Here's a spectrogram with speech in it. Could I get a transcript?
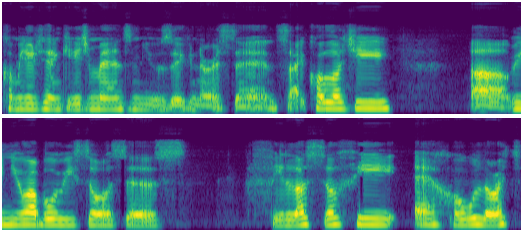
community engagement, music, nursing, psychology, uh, renewable resources, philosophy, a whole lot.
